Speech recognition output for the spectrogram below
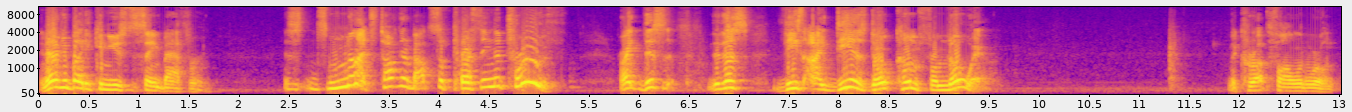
And everybody can use the same bathroom. It's, it's nuts talking about suppressing the truth right? This this these ideas don't come from nowhere. The corrupt fallen world.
